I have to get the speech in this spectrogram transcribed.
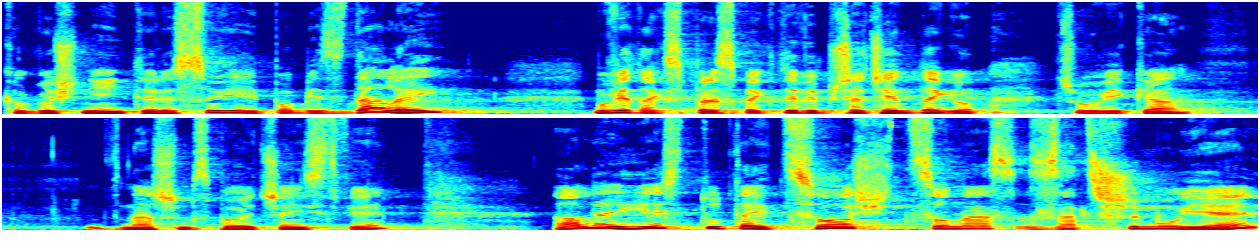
kogoś nie interesuje, i pobiec dalej. Mówię tak z perspektywy przeciętnego człowieka w naszym społeczeństwie, ale jest tutaj coś, co nas zatrzymuje,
